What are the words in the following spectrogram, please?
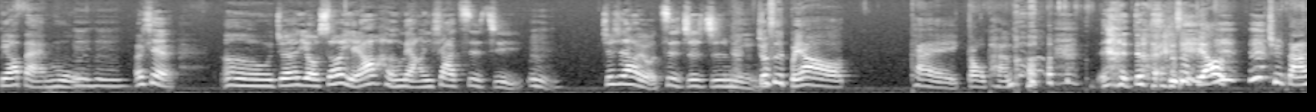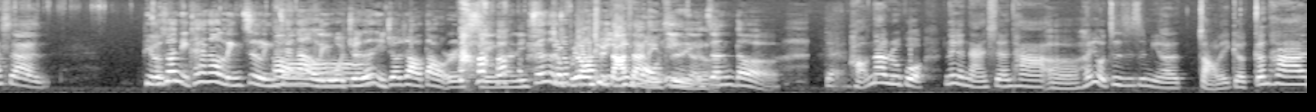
不要白目，嗯哼，而且嗯，我觉得有时候也要衡量一下自己，嗯，就是要有自知之明，就是不要。太高攀吗？对，就是不要去搭讪。比如说，你看到林志玲在那里，哦、我觉得你就绕道而行了，你真的就不用去搭讪林志玲了，真的。对，好，那如果那个男生他呃很有自知之明的找了一个跟他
